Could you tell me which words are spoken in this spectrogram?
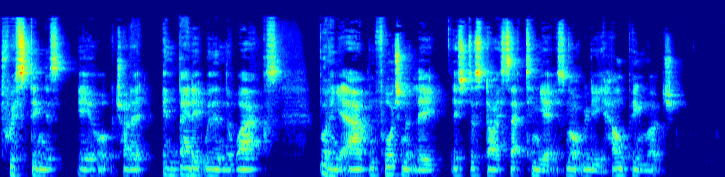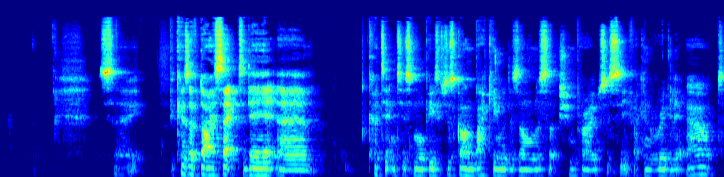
twisting this ear hook trying to embed it within the wax pulling it out. Unfortunately it's just dissecting it. It's not really helping much. So because I've dissected it um, cut it into a small pieces I've just gone back in with the Zollner suction probes to see if I can wriggle it out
